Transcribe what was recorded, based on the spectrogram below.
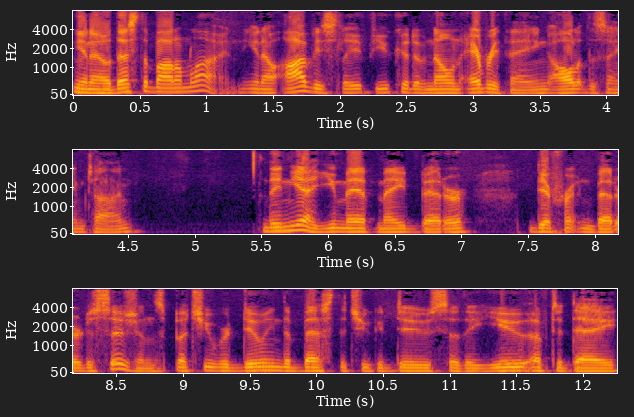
You know, that's the bottom line. You know, obviously, if you could have known everything all at the same time, then yeah, you may have made better, different, and better decisions, but you were doing the best that you could do so the you of today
